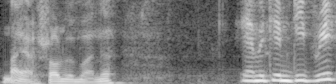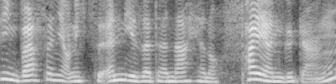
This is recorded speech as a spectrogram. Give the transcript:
Naja, schauen wir mal, ne? Ja, mit dem Debriefing war es dann ja auch nicht zu Ende. Ihr seid danach ja noch feiern gegangen.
